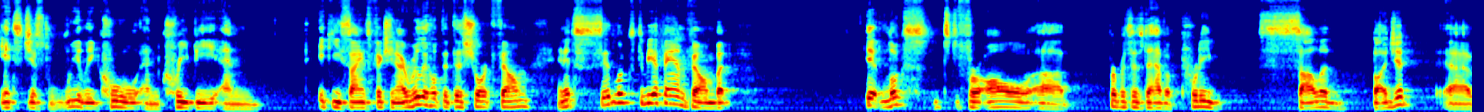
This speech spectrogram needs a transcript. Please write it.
it's just really cool and creepy and icky science fiction. I really hope that this short film, and it's it looks to be a fan film, but it looks for all uh, purposes to have a pretty solid budget. Uh,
